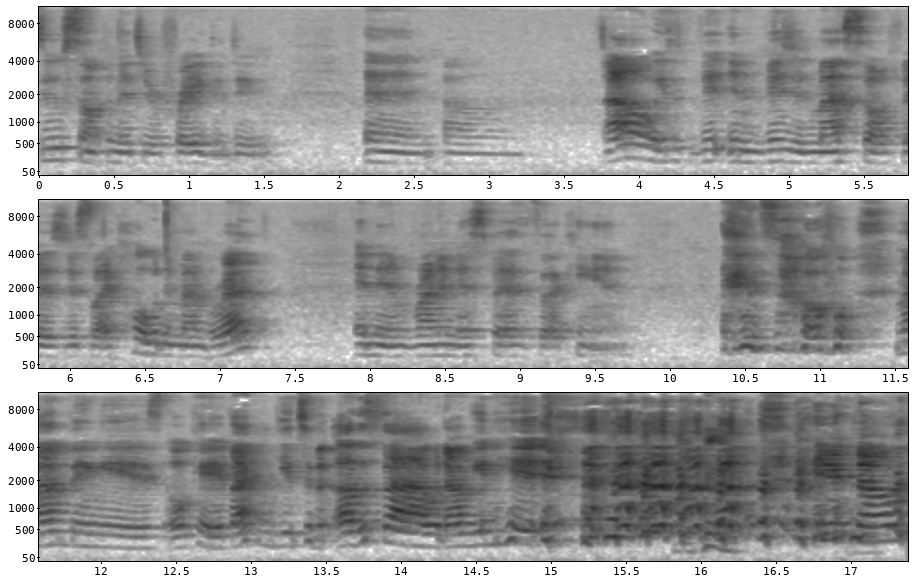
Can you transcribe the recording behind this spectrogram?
do something that you're afraid to do. And um, I always vi- envision myself as just like holding my breath and then running as fast as I can. And so my thing is, okay, if I can get to the other side without getting hit, you know,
